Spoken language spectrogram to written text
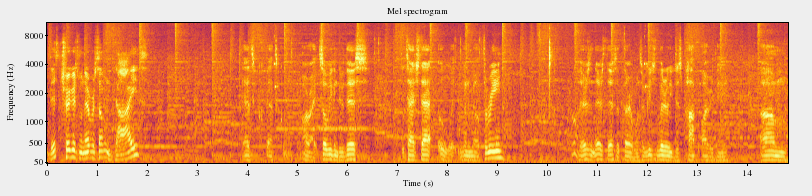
This triggers whenever something dies. That's that's cool. All right, so we can do this. Detach that. Oh wait, we're gonna mill three. Oh, there's there's there's a third one. So we can just literally just pop everything. Um,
